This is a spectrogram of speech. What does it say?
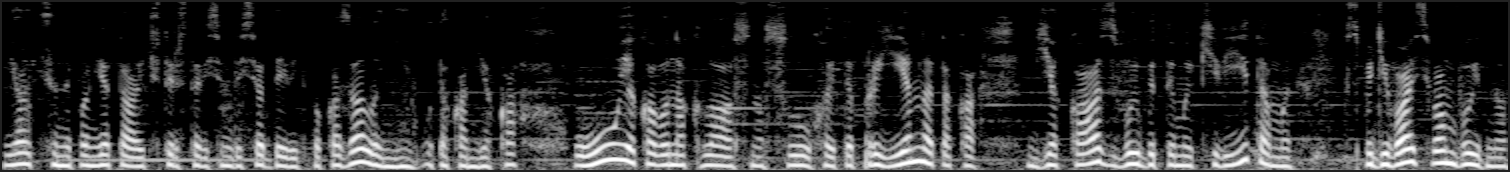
Я оцю не пам'ятаю, 489 показала. Ні, отака м'яка. О, яка вона класна. Слухайте, приємна така м'яка з вибитими квітами. Сподіваюсь, вам видно.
